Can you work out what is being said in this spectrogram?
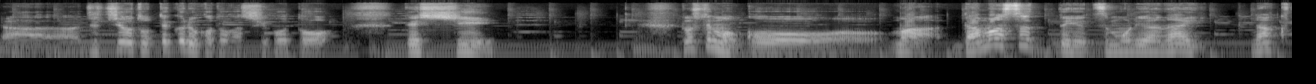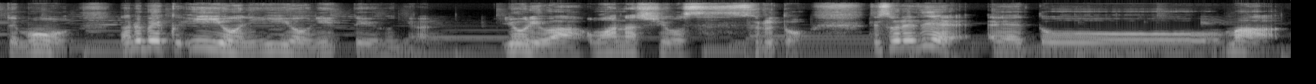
あ受注を取ってくることが仕事ですし、どうしてもこう、まあ、騙すっていうつもりはない、なくても、なるべくいいようにいいようにっていうふうに、よりはお話をすると。で、それで、えっ、と、まあ、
